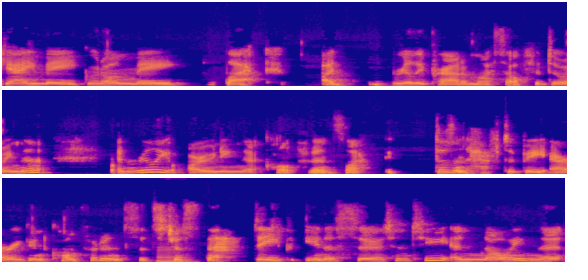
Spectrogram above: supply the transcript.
yay me, good on me. Like I'm really proud of myself for doing that and really owning that confidence. Like it doesn't have to be arrogant confidence. It's mm. just that deep inner certainty and knowing that,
